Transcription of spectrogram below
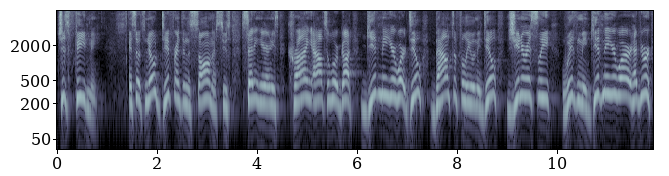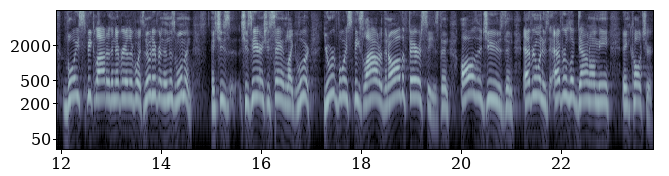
Just feed me. And so it's no different than the psalmist who's sitting here and he's crying out to Lord God, give me your word. Deal bountifully with me. Deal generously with me. Give me your word. Have your voice speak louder than every other voice. No different than this woman. And she's, she's here and she's saying, like, Lord, your voice speaks louder than all the Pharisees, than all the Jews, than everyone who's ever looked down on me in culture.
